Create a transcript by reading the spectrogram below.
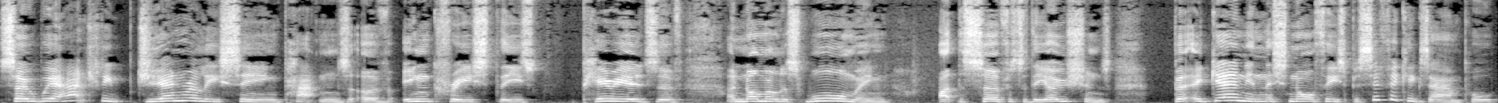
So we're actually generally seeing patterns of increased these periods of anomalous warming at the surface of the oceans. But again, in this Northeast Pacific example,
